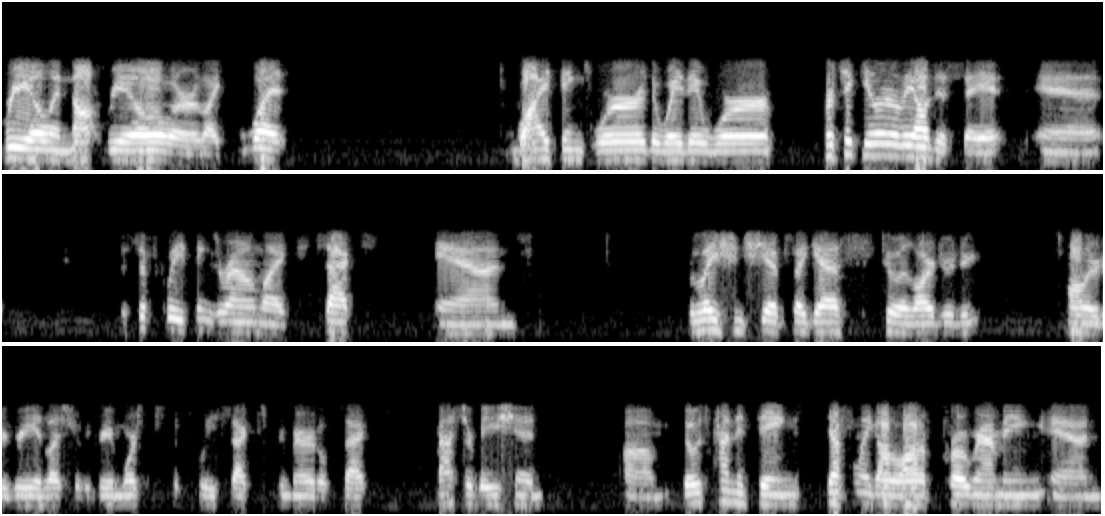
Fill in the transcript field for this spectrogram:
real and not real or like what why things were the way they were. Particularly i'll just say it and specifically things around like sex and relationships i guess to a larger de- smaller degree a lesser degree more specifically sex premarital sex masturbation um, those kind of things. Definitely got a lot of programming and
